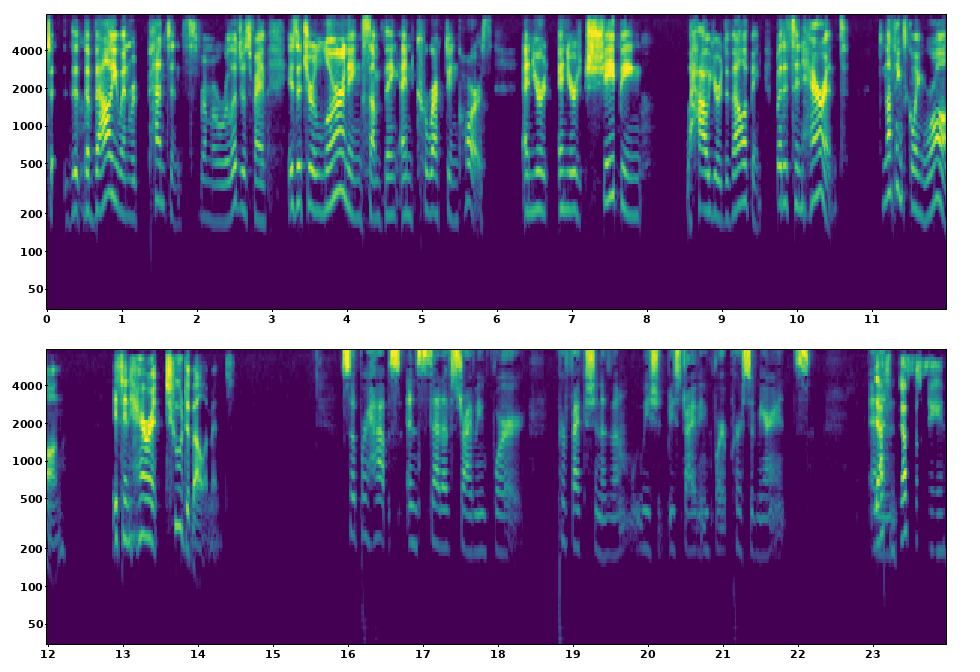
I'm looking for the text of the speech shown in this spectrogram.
To, the, the value in repentance from a religious frame is that you're learning something and correcting course, and you're and you're shaping how you're developing. But it's inherent. Nothing's going wrong it's inherent to development. So perhaps instead of striving for perfectionism, we should be striving for perseverance. And, definitely.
